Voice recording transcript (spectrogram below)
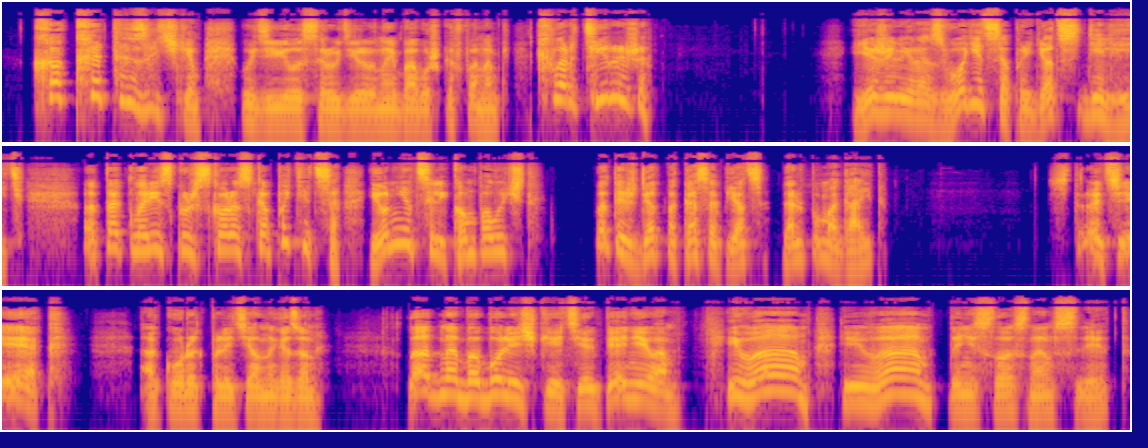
— Как это зачем? — удивилась эрудированная бабушка в панамке. — Квартиры же! Ежели разводится, придется делить. А так Лариска уж скоро скопытится, и он ее целиком получит. Вот и ждет, пока сопьется, даже помогает. — Стратег! — окурок полетел на газон. Ладно, бабулечки, терпение вам. И вам, и вам, — донеслось нам вслед.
